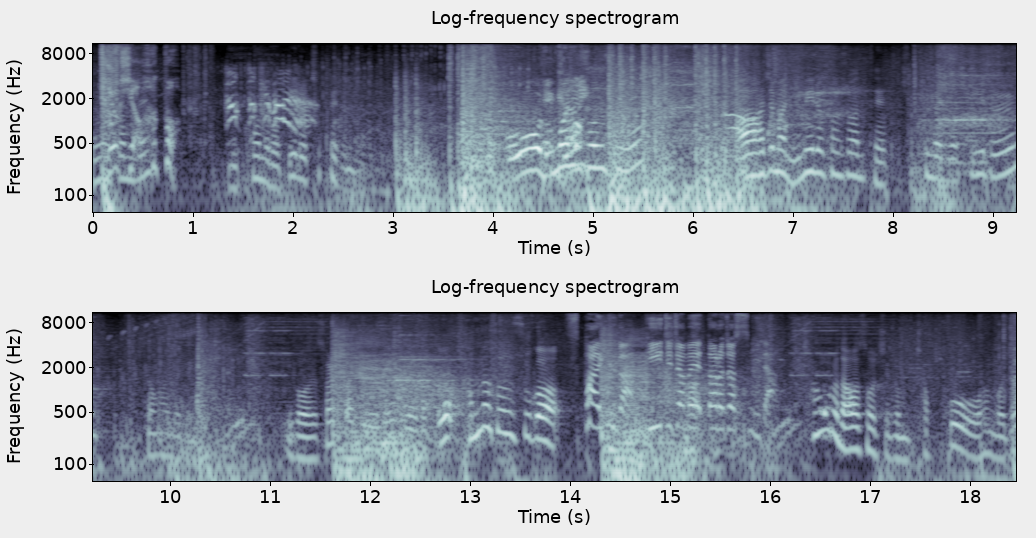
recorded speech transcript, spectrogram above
역시 확보. 이콘으로 B를 체크해줍니다. 오 루마니 선수. 아 하지만 이메리오 선수한테 잡히면서 B를 구경하게 됩니다. 이거 설까지 내주에다 오 한나 선수가 스파이크가 B 지점에 떨어졌습니다. 창으로 나와서 지금 잡고 한 거죠?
